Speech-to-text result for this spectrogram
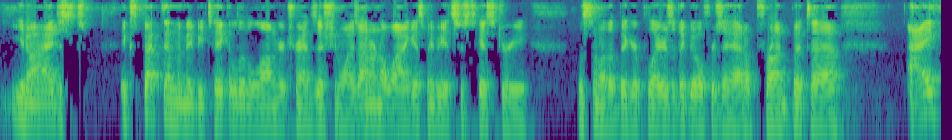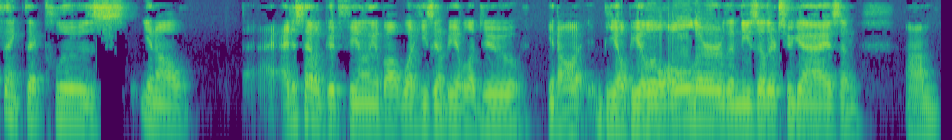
you know, I just expect them to maybe take a little longer transition wise. I don't know why. I guess maybe it's just history with some of the bigger players that the Gophers had up front. But uh, I think that Kloos, you know, I just have a good feeling about what he's going to be able to do. You know, be, he'll be a little older than these other two guys, and um,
